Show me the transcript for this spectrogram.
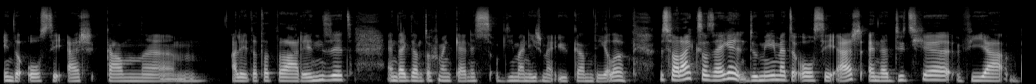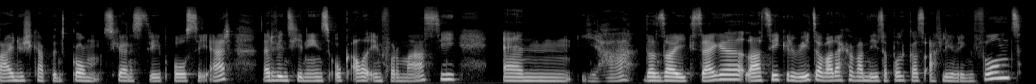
in de OCR kan... Um, dat dat daarin zit en dat ik dan toch mijn kennis op die manier met u kan delen. Dus voilà, ik zou zeggen, doe mee met de OCR en dat doe je via bainushka.com-ocr. Daar vind je ineens ook alle informatie en ja, dan zou ik zeggen, laat zeker weten wat je van deze podcastaflevering vond.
